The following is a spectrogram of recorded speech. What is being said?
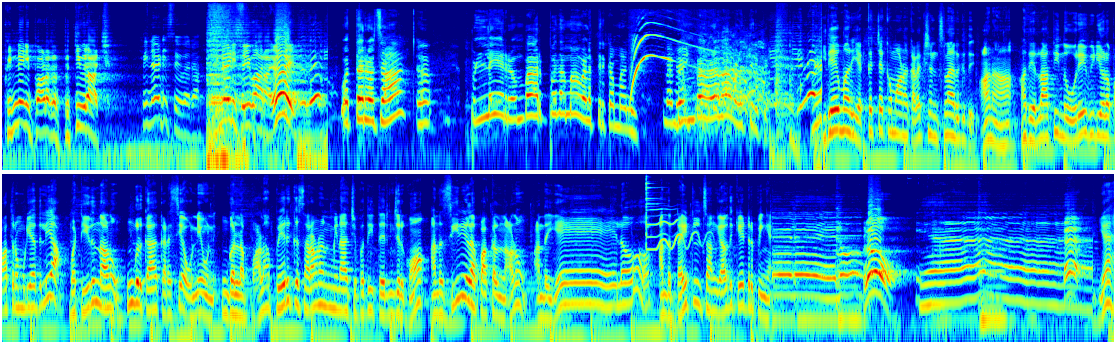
பின்னணி பாடகர் பிருத்திவிராஜ். பின்னாடி செய்வரா? பின்னாடி செய்வாரா? ஏய்! ஒத்த ரோசா பிள்ளைய ரொம்ப அற்புதமா வளர்த்திருக்கம்மா நீ. ரொம்ப அழகா வளர்த்திருக்க. இதே மாதிரி எக்கச்சக்கமான கலெக்ஷன்ஸ்லாம் இருக்குது. ஆனா அது எல்லாத்தையும் இந்த ஒரே வீடியோல பாத்திர முடியாது இல்லையா? பட் இருந்தாலும் உங்களுக்காக கடைசியா ஒண்ணே ஒண்ணு. உங்கள பல பேருக்கு சரவணன் மீனாட்சி பத்தி தெரிஞ்சிருக்கும். அந்த சீரியலை பார்க்கலனாலும் அந்த ஏலோ அந்த டைட்டில் சாங்காவது கேட்டிருப்பீங்க. ஹலோ ஏன்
